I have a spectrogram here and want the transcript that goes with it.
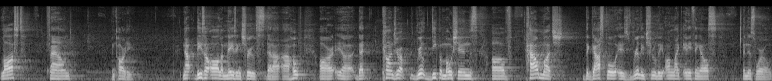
Lost, found, and party. Now, these are all amazing truths that I, I hope are, uh, that conjure up real deep emotions of how much the gospel is really, truly unlike anything else in this world.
